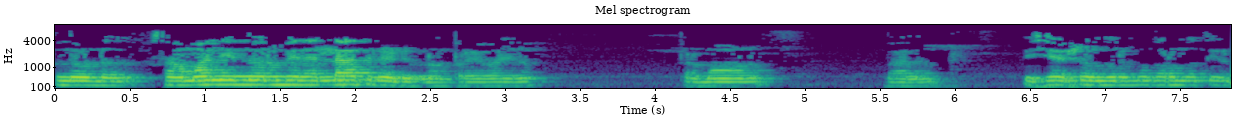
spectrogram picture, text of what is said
എന്തുകൊണ്ട്? സാമാന്യം എന്ന് പറയുമ്പോൾ ഇതെല്ലാത്തിനും എടുക്കണം. പ്രയോജനം പ്രമാണം ഫലം വിശേഷം എന്ന് പറയുമ്പോൾ കർമ്മത്തിൽ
